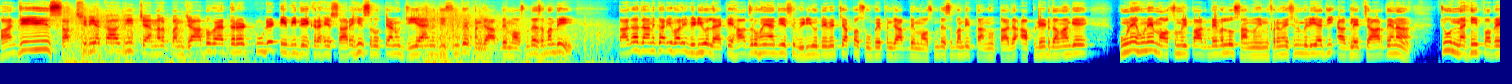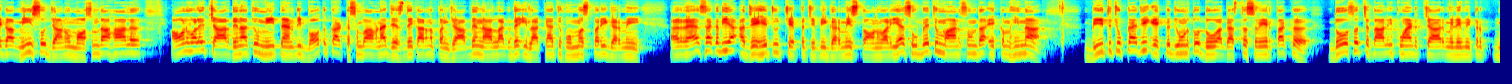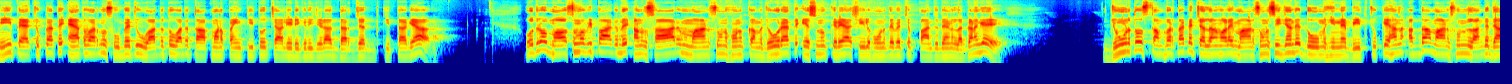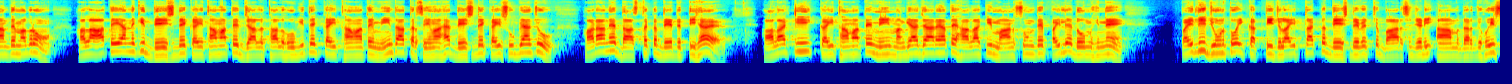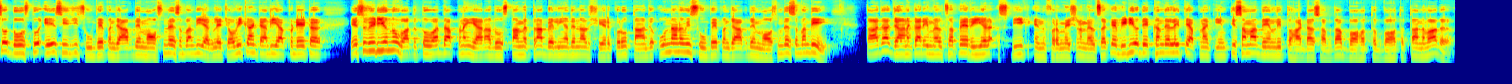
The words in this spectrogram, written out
ਹਾਂਜੀ, ਸਤਿ ਸ਼੍ਰੀ ਅਕਾਲ ਜੀ। Channel Punjab weather today TV ਦੇਖ ਰਹੇ ਸਾਰੇ ਹੀ ਸਰੋਤਿਆਂ ਨੂੰ ਜੀ ਆਇਆਂ ਨੂੰ ਜੀ ਸੂਬੇ ਪੰਜਾਬ ਦੇ ਮੌਸਮ ਦੇ ਸੰਬੰਧੀ ਤਾਜ਼ਾ ਜਾਣਕਾਰੀ ਵਾਲੀ ਵੀਡੀਓ ਲੈ ਕੇ ਹਾਜ਼ਰ ਹੋਏ ਹਾਂ ਜੀ। ਇਸ ਵੀਡੀਓ ਦੇ ਵਿੱਚ ਆਪਾਂ ਸੂਬੇ ਪੰਜਾਬ ਦੇ ਮੌਸਮ ਦੇ ਸੰਬੰਧੀ ਤੁਹਾਨੂੰ ਤਾਜ਼ਾ ਅਪਡੇਟ ਦਵਾਂਗੇ। ਹੁਣੇ-ਹੁਣੇ ਮੌਸਮ ਵਿਭਾਗ ਦੇ ਵੱਲੋਂ ਸਾਨੂੰ ਇਨਫੋਰਮੇਸ਼ਨ ਮਿਲੀ ਹੈ ਜੀ। ਅਗਲੇ 4 ਦਿਨ ਚੂ ਨਹੀਂ ਪਵੇਗਾ ਮੀਂਹ, ਸੋ ਜਾਣੋ ਮੌਸਮ ਦਾ ਹਾਲ। ਆਉਣ ਵਾਲੇ 4 ਦਿਨਾਂ ਚੋਂ ਮੀਂਹ ਪੈਣ ਦੀ ਬਹੁਤ ਘੱਟ ਸੰਭਾਵਨਾ ਜਿਸ ਦੇ ਕਾਰਨ ਪੰਜਾਬ ਦੇ ਨਾਲ ਲੱਗਦੇ ਇਲਾਕਿਆਂ 'ਚ ਹੁਮਸ ਭਰੀ ਗਰਮੀ ਰਹਿ ਸਕਦੀ ਹੈ ਅਜਿਹੇ 'ਚ ਚਿਪ-ਚਿਪੀ ਗਰਮੀ ਸਤਾਉਣ ਵਾਲੀ ਹੈ। ਸੂਬੇ 'ਚ ਮਾਨਸੂਨ ਦਾ ਇੱਕ ਮਹੀਨਾ ਬੀਤ ਚੁੱਕਾ ਜੀ। 1 ਜੂਨ ਤੋਂ 2 ਅਗਸਤ ਸਵੇਰ ਤੱਕ 244.4 ਮਿਲੀਮੀਟਰ ਮੀਂਹ ਪੈ ਚੁੱਕਾ ਤੇ ਐਤਵਾਰ ਨੂੰ ਸੂਬੇ 'ਚ ਵੱਧ ਤੋਂ ਵੱਧ ਤਾਪਮਾਨ 35 ਤੋਂ 40 ਡਿਗਰੀ ਜਿਹੜਾ ਦਰਜ ਕੀਤਾ ਗਿਆ। ਉਧਰੋਂ ਮੌਸਮ ਵਿਭਾਗ ਦੇ ਅਨੁਸਾਰ ਮਾਨਸੂਨ ਹੁਣ ਕਮਜ਼ੋਰ ਹੈ ਤੇ ਇਸ ਨੂੰ ਕਿਰਿਆਸ਼ੀਲ ਹੋਣ ਦੇ ਵਿੱਚ 5 ਦਿਨ ਲੱਗਣਗੇ। ਜੂਨ ਤੋਂ ਸਤੰਬਰ ਤੱਕ ਚੱਲਣ ਵਾਲੇ ਮਾਨਸੂਨ ਸੀਜ਼ਨ ਦੇ 2 ਮਹੀਨੇ ਬੀਤ ਚੁੱਕੇ ਹਨ ਅੱਧਾ ਮਾਨਸੂਨ ਲੰਘ ਜਾਣ ਦੇ ਮਗਰੋਂ ਹਾਲਾਤ ਇਹ ਹਨ ਕਿ ਦੇਸ਼ ਦੇ ਕਈ ਥਾਵਾਂ ਤੇ ਜਲ ਥਲ ਹੋ ਗਈ ਤੇ ਕਈ ਥਾਵਾਂ ਤੇ ਮੀਂਹ ਦਾ ਤਰਸੇਵਾ ਹੈ ਦੇਸ਼ ਦੇ ਕਈ ਸੂਬਿਆਂ 'ਚ ਹੜ੍ਹਾਂ ਨੇ ਦਸਤਕ ਦੇ ਦਿੱਤੀ ਹੈ ਹਾਲਾਂਕਿ ਕਈ ਥਾਵਾਂ ਤੇ ਮੀਂਹ ਮੰਗਿਆ ਜਾ ਰਿਹਾ ਤੇ ਹਾਲਾਂਕਿ ਮਾਨਸੂਨ ਦੇ ਪਹਿਲੇ 2 ਮਹੀਨੇ ਪਹਿਲੀ ਜੂਨ ਤੋਂ 31 ਜੁਲਾਈ ਤੱਕ ਦੇਸ਼ ਦੇ ਵਿੱਚ بارش ਜਿਹੜੀ ਆਮ ਦਰਜ ਹੋਈ ਸੋ ਦੋਸਤੋ ਇਹ ਸੀ ਜੀ ਸੂਬੇ ਪੰਜਾਬ ਦੇ ਮੌਸਮ ਦੇ ਸੰਬੰਧੀ ਅਗਲੇ 24 ਘੰਟਿਆਂ ਦੀ ਅਪਡੇਟ ਇਸ ਵੀਡੀਓ ਨੂੰ ਵੱਧ ਤੋਂ ਵੱਧ ਆਪਣੇ ਯਾਰਾਂ, ਦੋਸਤਾਂ, ਮਿੱਤਰਾਂ, ਬੇਲੀਆਂ ਦੇ ਨਾਲ ਸ਼ੇਅਰ ਕਰੋ ਤਾਂ ਜੋ ਉਹਨਾਂ ਨੂੰ ਵੀ ਸੂਬੇ ਪੰਜਾਬ ਦੇ ਮੌਸਮ ਦੇ ਸੰਬੰਧੀ ਤਾਜ਼ਾ ਜਾਣਕਾਰੀ ਮਿਲ ਸਕੇ ਰੀਅਲ ਸਟੀਕ ਇਨਫੋਰਮੇਸ਼ਨ ਮਿਲ ਸਕੇ। ਵੀਡੀਓ ਦੇਖਣ ਦੇ ਲਈ ਤੇ ਆਪਣਾ ਕੀਮਤੀ ਸਮਾਂ ਦੇਣ ਲਈ ਤੁਹਾਡਾ ਸਭ ਦਾ ਬਹੁਤ ਬਹੁਤ ਧੰਨਵਾਦ।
